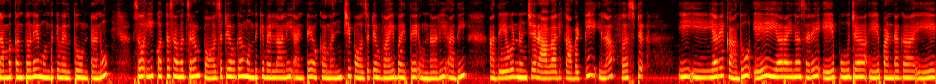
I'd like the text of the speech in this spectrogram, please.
నమ్మకంతోనే ముందుకు వెళ్తూ ఉంటాను. సో, ఈ కొత్త సంవత్సరం పాజిటివ్‌గా ముందుకు వెళ్ళాలి అంటే ఒక మంచి పాజిటివ్ వైబ్ అయితే ఉండాలి. అది ఆ దేవుడి నుంచే రావాలి కాబట్టి ఇలా ఫస్ట్ ఈ ఈ ఇయరే కాదు ఏ ఇయర్ అయినా సరే, ఏ పూజ, ఏ పండగ, ఏ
